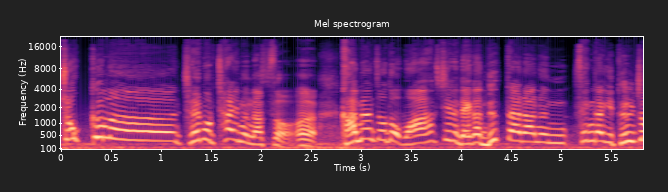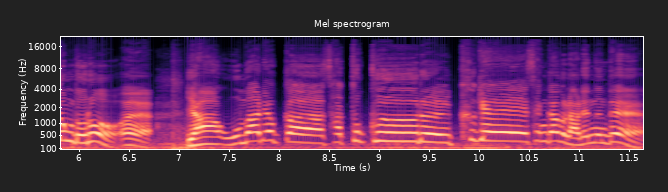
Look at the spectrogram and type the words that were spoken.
조금은 제법 차이는 났어. 어. 가면서도 와 확실히 내가 늦다라는 생각이 들 정도로 예. 야 오마력과 사토크를 크게 생각을 안 했는데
